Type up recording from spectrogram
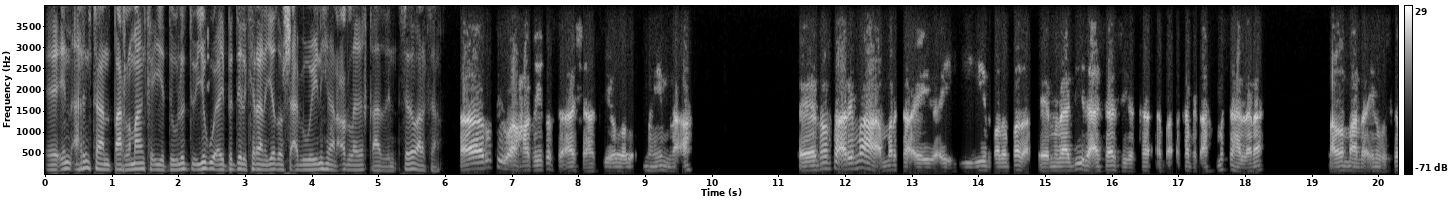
in arrintan baarlamaanka iyo dowladdu iyagu ay bedeli karaan iyadoo shacbi weynihii aan cod laga qaadin. Sidee u aragtaa? Runtii waa xaqiiqo su'aashaasi oo muhiimna ah horta arrimaha marka ay yihiin qodobada mabaadi'da asaasiga ka mid ah ma sahlana baarlamaanka inuu iska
